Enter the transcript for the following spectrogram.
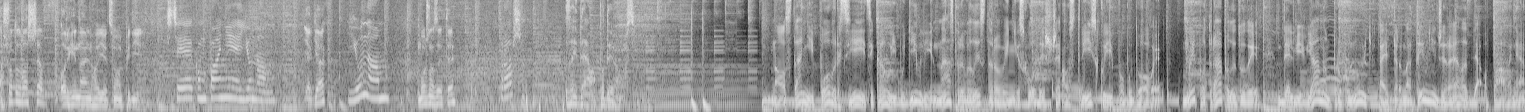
А що тут у вас ще оригінального є в цьому під'їзді? Ще є компанія Юнам. Як як? Юнам. Можна зайти? Прошу. Зайдемо, подивимось. На останній поверх цієї цікавої будівлі нас привели старовинні сходи ще австрійської побудови. Ми потрапили туди, де львів'янам пропонують альтернативні джерела для опалення.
